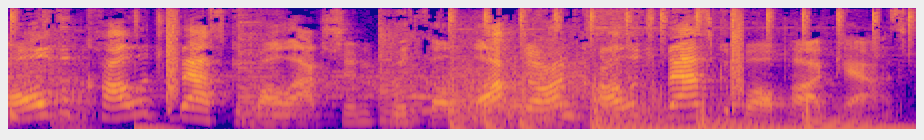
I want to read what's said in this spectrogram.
all the college basketball action with the Locked On College Basketball Podcast.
